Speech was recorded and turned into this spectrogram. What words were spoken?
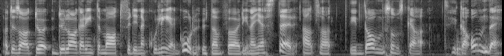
Att du sa att du, du lagar inte mat för dina kollegor utan för dina gäster. Alltså att det är de som ska tycka om det.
